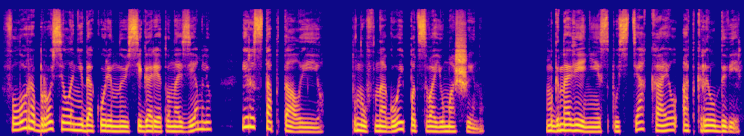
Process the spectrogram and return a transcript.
Флора бросила недокуренную сигарету на землю и растоптала ее, пнув ногой под свою машину. Мгновение спустя Кайл открыл дверь.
